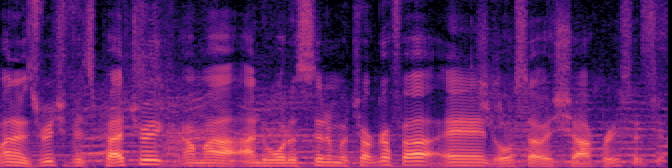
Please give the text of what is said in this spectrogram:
My name is Richard Fitzpatrick. I'm an underwater cinematographer and also a shark researcher.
